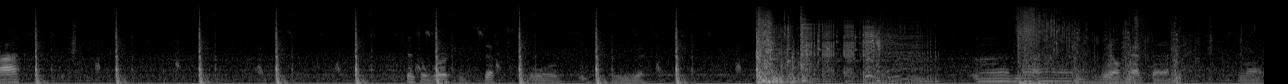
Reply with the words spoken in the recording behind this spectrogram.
box. There's a working steps for uh, no, we don't have the map.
